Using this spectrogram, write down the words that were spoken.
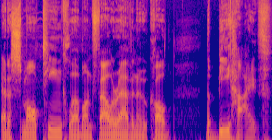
at a small teen club on Fowler Avenue called the Beehive.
